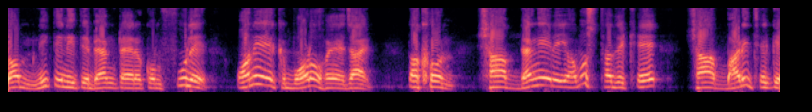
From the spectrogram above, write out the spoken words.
দম নিতে নিতে ব্যাংটা এরকম ফুলে অনেক বড় হয়ে যায়। তখন সাপ ব্যাঙের এই অবস্থা দেখে সাপ বাড়ি থেকে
